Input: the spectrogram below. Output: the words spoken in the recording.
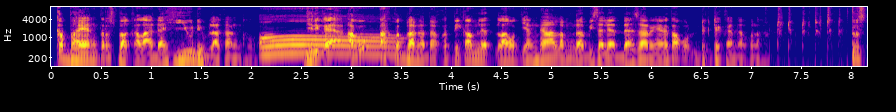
kebayang terus bakal ada hiu di belakangku. Oh. Jadi kayak aku takut banget tau ketika melihat laut yang dalam nggak bisa lihat dasarnya itu aku deg-degan aku deg. Terus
